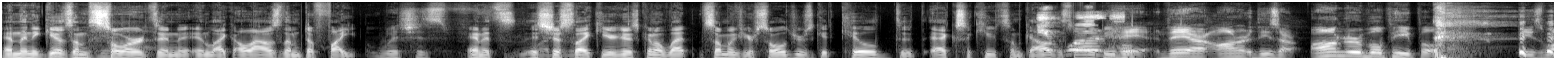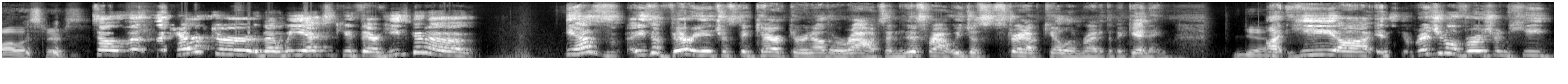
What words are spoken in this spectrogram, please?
and then he gives them swords and, and like allows them to fight. Which is And it's it's just like you're just gonna let some of your soldiers get killed to execute some godless was- people. hey, they are honor these are honorable people. these Wallisters. So the, the character that we execute there, he's gonna. He has. He's a very interesting character in other routes, and in this route, we just straight up kill him right at the beginning. Yeah. But he, uh, in the original version, he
